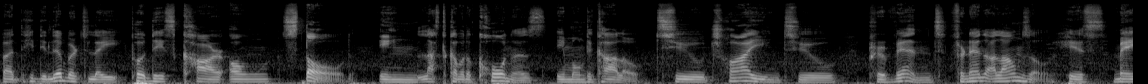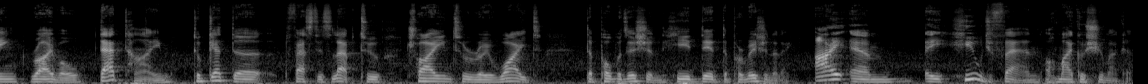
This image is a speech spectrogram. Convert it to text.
but he deliberately put his car on stalled in last couple of corners in Monte Carlo to trying to prevent Fernando Alonso, his main rival that time, to get the fastest lap to trying to rewrite the pole position he did the provisionally. I am a huge fan of Michael Schumacher,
